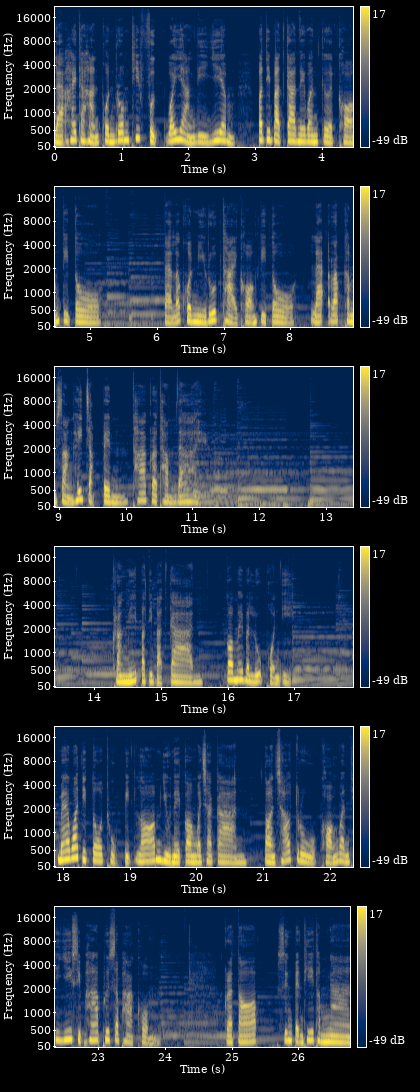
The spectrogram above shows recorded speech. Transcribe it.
และให้ทหารพลร่มที่ฝึกไว้อย่างดีเยี่ยม ปฏิบัติการในวันเกิดของติโต แต่ละคนมีรูปถ่ายของติโต และรับคำสั่งให้จับเป็นถ้ากระทำได้ ครั้งนี้ปฏิบัติการก็ไม่บรรลุผลอีก แม้ว่าติโตถูกปิดล้อมอยู่ในกองบัญชาการ ตอนเช้าตรู่ของวันที่ 25 พฤษภาคม กระต๊อบ ซึ่งเป็นที่ทำงาน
